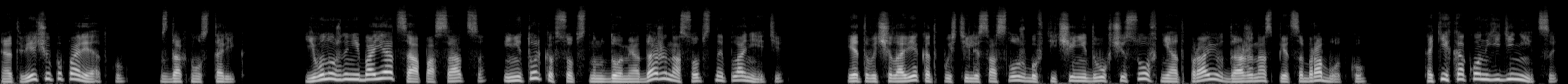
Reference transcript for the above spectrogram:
«Отвечу по порядку», — вздохнул старик. «Его нужно не бояться, а опасаться. И не только в собственном доме, а даже на собственной планете. Этого человека отпустили со службы в течение двух часов, не отправив даже на спецобработку. Таких, как он, единицы.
